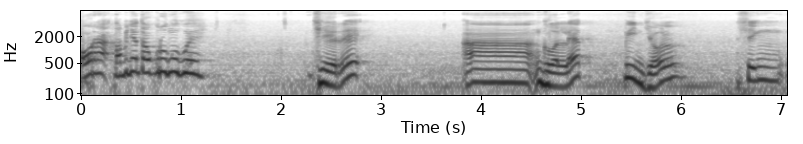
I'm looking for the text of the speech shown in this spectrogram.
Ora, tapi nyata krungu gue. Jere eh golet pinjol sing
